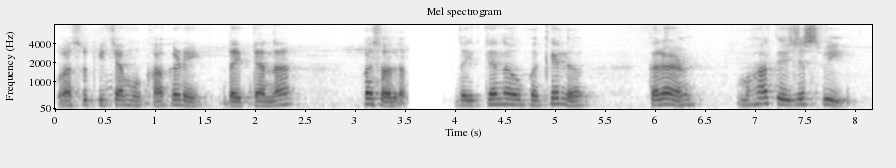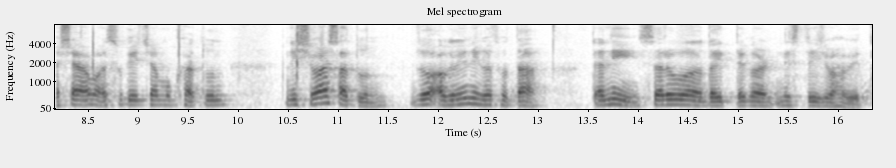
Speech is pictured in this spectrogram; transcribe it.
वासुकीच्या मुखाकडे दैत्यांना फसवलं. दैत्यांना उभं केलं कारण महातेजस्वी अशा वासुकीच्या मुखातून निश्वासातून जो अग्नी निघत होता त्यांनी सर्व दैत्यगण निस्तेज व्हावेत.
